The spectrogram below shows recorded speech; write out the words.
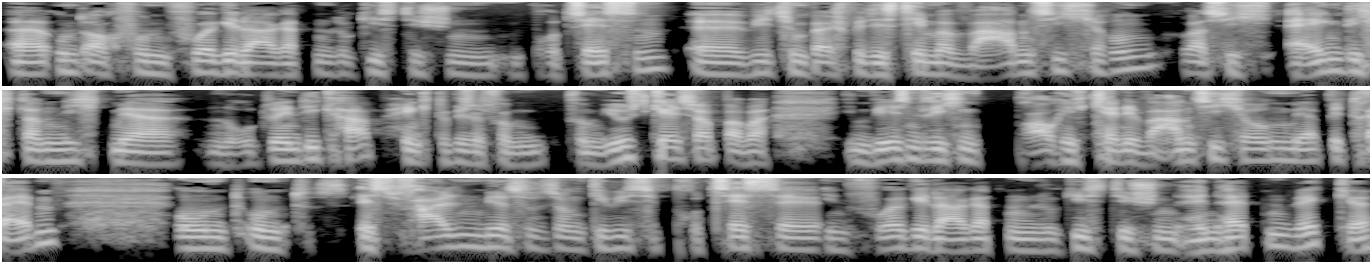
äh, und auch von vorgelagerten logistischen Prozessen, äh, wie zum Beispiel das Thema Warensicherung, was ich eigentlich dann nicht mehr notwendig habe, hängt ein bisschen vom, vom Use Case ab, aber im Wesentlichen brauche ich keine Warensicherung mehr betreiben und, und es fallen mir sozusagen gewisse Prozesse in vorgelagerten logistischen Einheiten weg. Ja.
